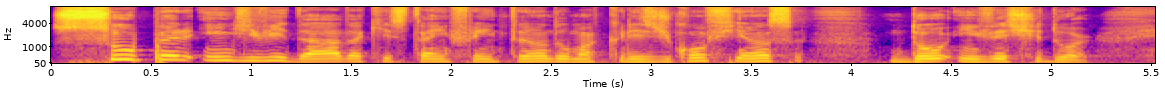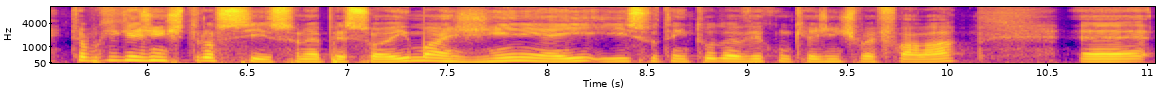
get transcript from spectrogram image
super endividada que está enfrentando uma crise de confiança do investidor. Então por que, que a gente trouxe isso, né, pessoal? Imaginem aí, e isso tem tudo a ver com o que a gente vai falar. É,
